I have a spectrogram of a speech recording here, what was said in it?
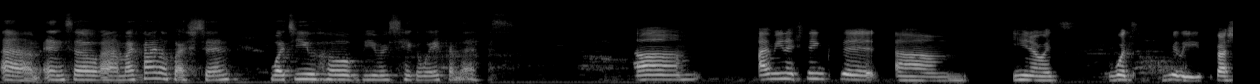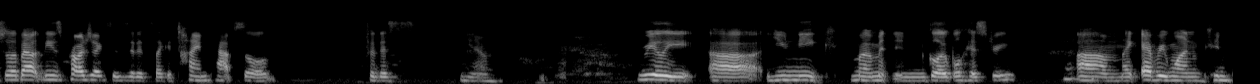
Um, and so, um, my final question what do you hope viewers take away from this? Um, I mean, I think that, um, you know, it's what's really special about these projects is that it's like a time capsule for this, you know, really uh, unique moment in global history. Mm-hmm. Um, like everyone can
